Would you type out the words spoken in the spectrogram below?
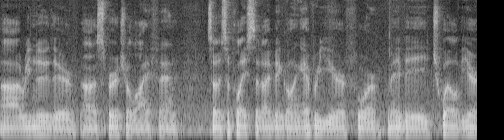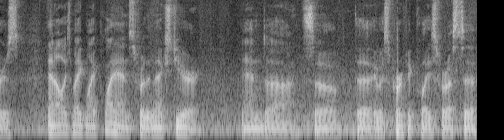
uh, renew their uh, spiritual life and so it's a place that I've been going every year for maybe 12 years, and I always make my plans for the next year. And uh, so the, it was a perfect place for us to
